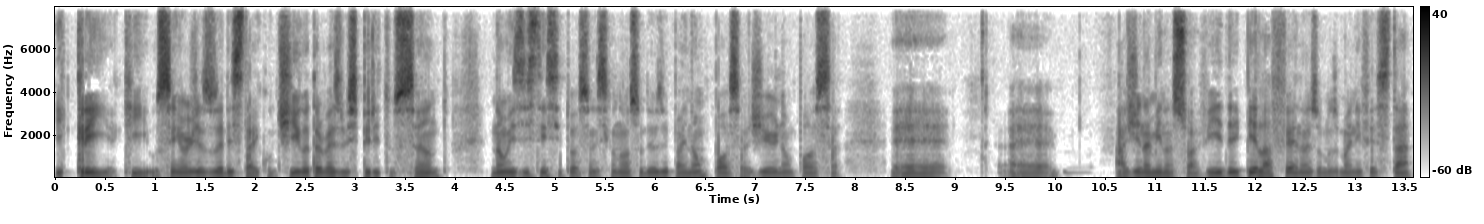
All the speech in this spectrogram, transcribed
e creia que o Senhor Jesus ele está aí contigo através do Espírito Santo. Não existem situações que o nosso Deus e Pai não possa agir, não possa é, é, agir na minha na sua vida, e pela fé nós vamos manifestar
